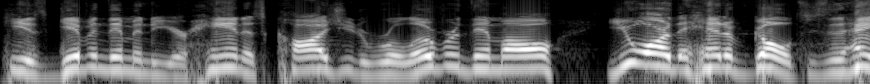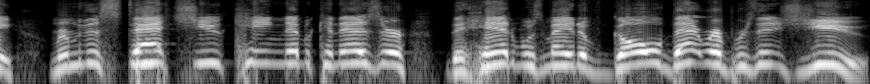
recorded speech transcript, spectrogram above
he has given them into your hand, has caused you to rule over them all. You are the head of gold. So he says, Hey, remember this statue, King Nebuchadnezzar? The head was made of gold. That represents you.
